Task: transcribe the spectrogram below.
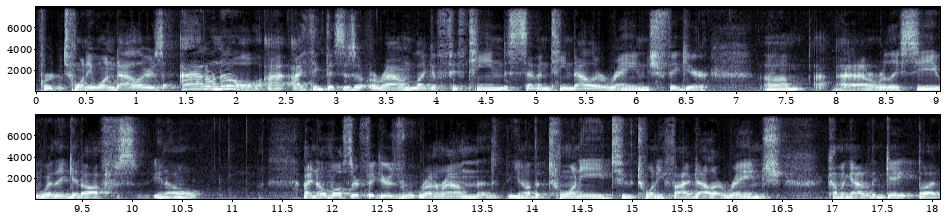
For $21 i don't know. I, I, think this is around like a 15 to $17 range figure. Um, I, I, don't really see where they get off you know. I know most of their figures run around the, you know the 20 to $25 range coming out of the gate but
